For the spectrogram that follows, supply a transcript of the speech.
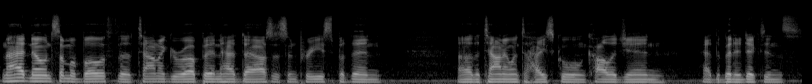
And I had known some of both. The town I grew up in had diocesan priests, but then uh, the town I went to high school and college in had the Benedictines.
